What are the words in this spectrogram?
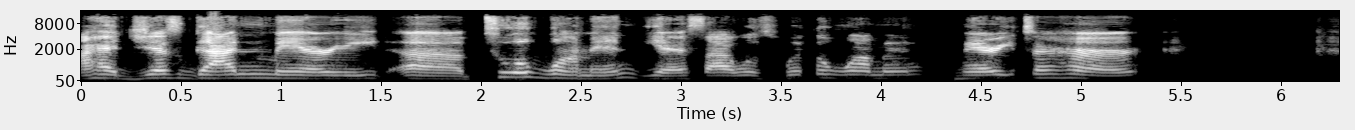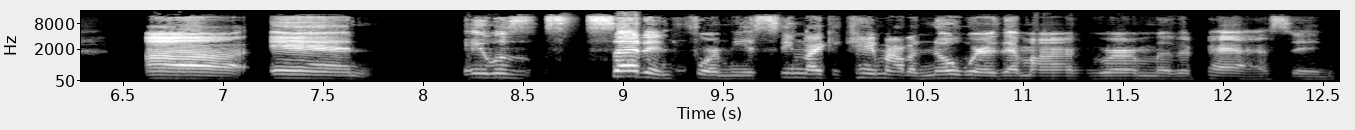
i had just gotten married uh, to a woman yes i was with a woman married to her uh, and it was sudden for me it seemed like it came out of nowhere that my grandmother passed and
